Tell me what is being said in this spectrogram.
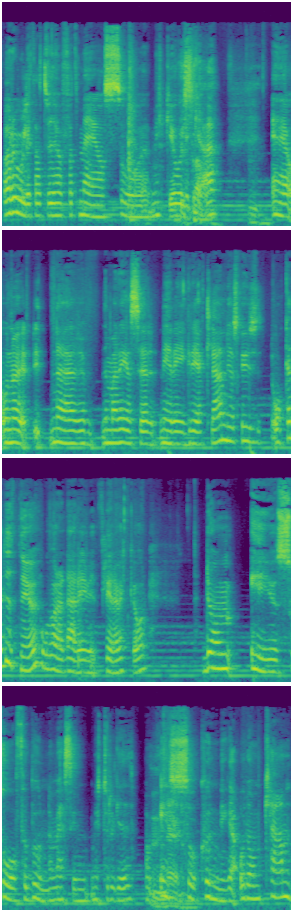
Vad roligt att vi har fått med oss så mycket olika. Detsamma. Eh, och när, när, när man reser nere i Grekland, jag ska ju åka dit nu och vara där i flera veckor. De är ju så förbundna med sin mytologi. De Mm, är de. så kunniga och de kan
